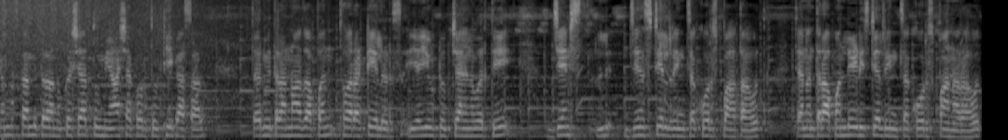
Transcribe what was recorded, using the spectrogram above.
नमस्कार मित्रांनो कशा तुम्ही? आशा करतो ठीक असाल. तर मित्रांनो आज आपण थोरा टेलर्स या यूट्यूब चॅनलवरती जेंट्स जेंट्स टेलरिंगचा कोर्स पाहत आहोत. त्यानंतर आपण लेडीज टेलरिंगचा कोर्स पाहणार आहोत.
